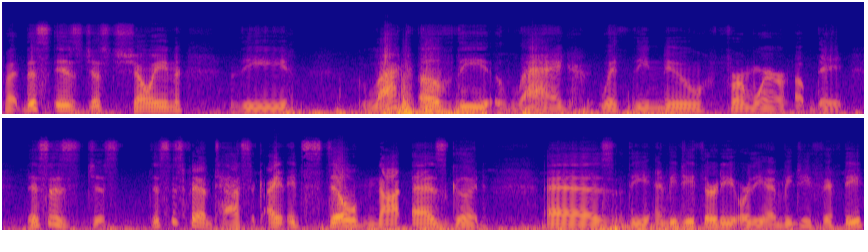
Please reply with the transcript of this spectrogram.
But this is just showing the lack of the lag with the new firmware update. This is just, this is fantastic. I, it's still not as good as the NVG30 or the NVG50,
